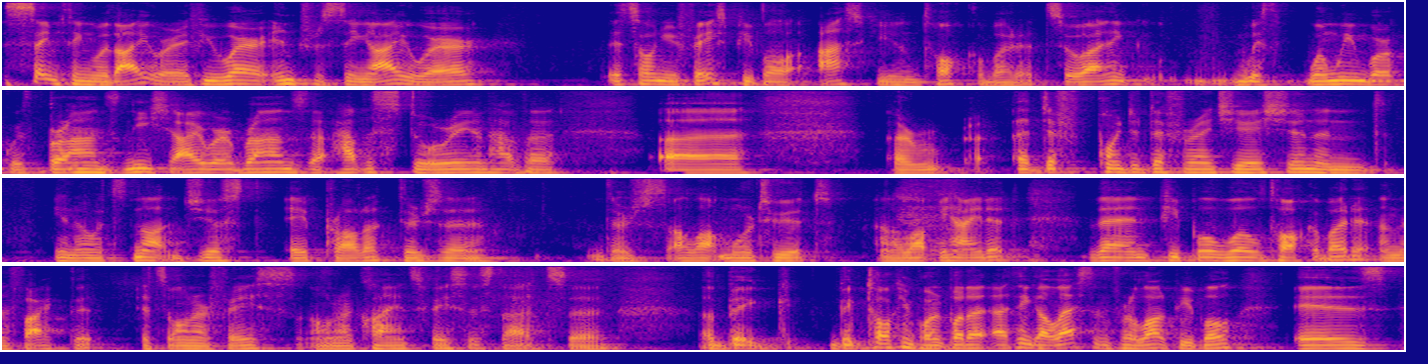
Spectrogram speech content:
Same thing with eyewear. If you wear interesting eyewear, it's on your face. People ask you and talk about it. So I think with when we work with brands, niche eyewear brands that have a story and have a uh, a, a diff- point of differentiation, and you know, it's not just a product. There's a there's a lot more to it and a lot behind it. Then people will talk about it, and the fact that it's on our face, on our clients' faces, that's a, a big big talking point. But I, I think a lesson for a lot of people is,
